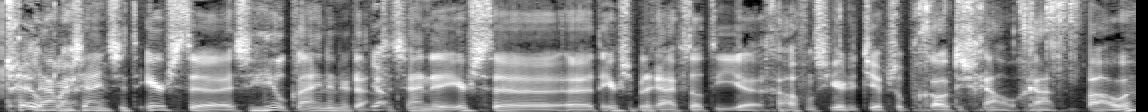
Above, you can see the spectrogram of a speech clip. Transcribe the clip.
Daarmee klein, zijn ze het eerste, het is heel klein inderdaad. Ja. Het zijn de eerste, uh, het eerste bedrijf dat die geavanceerde chips op grote schaal gaat bouwen.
